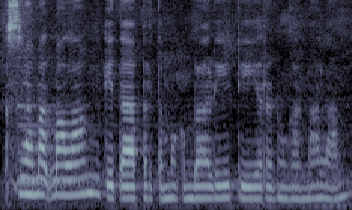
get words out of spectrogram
Selamat malam, kita bertemu kembali di Renungan Malam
